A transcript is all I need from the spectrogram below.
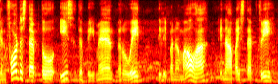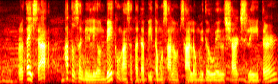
Then for the step 2 is the payment. Pero wait, dili pa na mao ha. Kinapay step 3. Pero tay sa, ato sa nilion be kung asa tadapita mo salom-salom with the whale sharks later.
